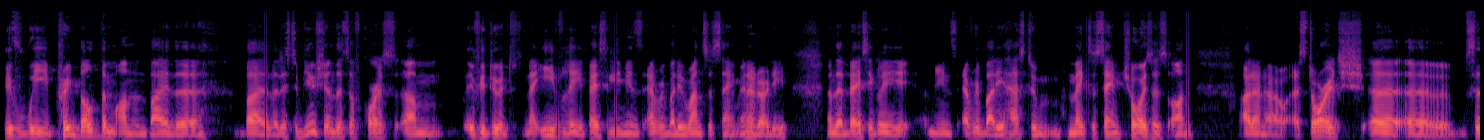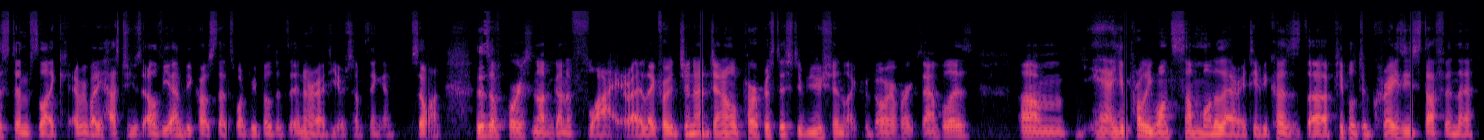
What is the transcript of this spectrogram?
if we pre-build them on by the by the distribution, this of course, um, if you do it naively, basically means everybody runs the same initrd, and that basically means everybody has to make the same choices on I don't know, storage uh, uh, systems like everybody has to use LVM because that's what we built at the initRD or something, and so on. This, of course, not going to fly, right? Like for general purpose distribution, like Fedora, for example, is, um, yeah, you probably want some modularity because uh, people do crazy stuff in the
